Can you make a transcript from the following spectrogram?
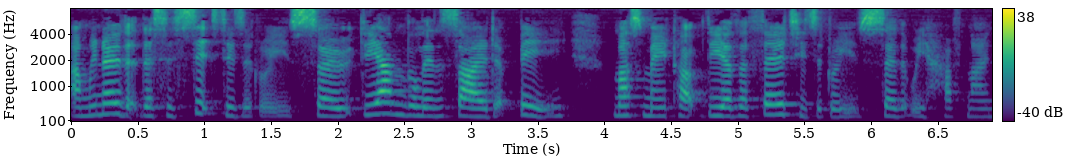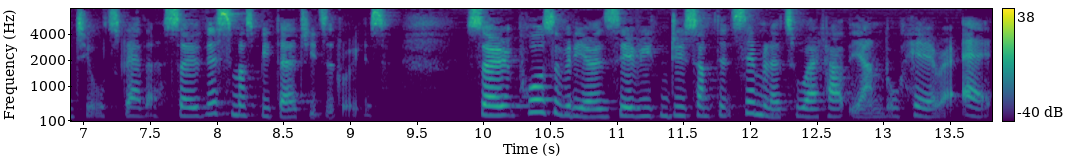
And we know that this is 60 degrees, so the angle inside at B must make up the other 30 degrees so that we have 90 altogether. So this must be 30 degrees. So pause the video and see if you can do something similar to work out the angle here at A.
